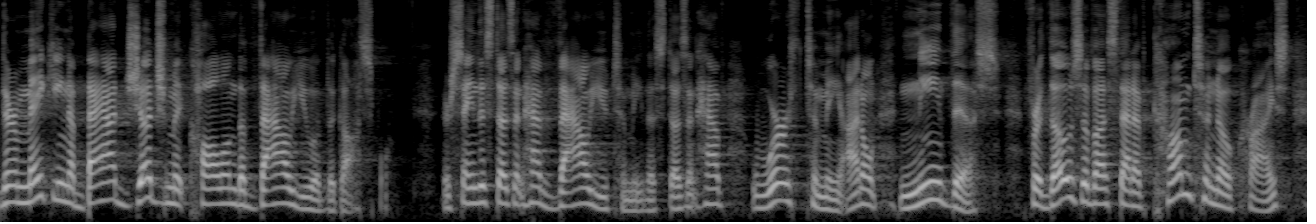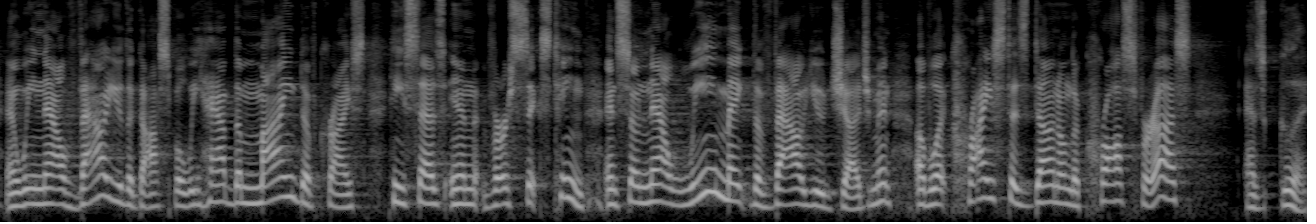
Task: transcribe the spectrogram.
they're making a bad judgment call on the value of the gospel. They're saying this doesn't have value to me. This doesn't have worth to me. I don't need this. For those of us that have come to know Christ and we now value the gospel, we have the mind of Christ, he says in verse 16. And so now we make the value judgment of what Christ has done on the cross for us as good.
